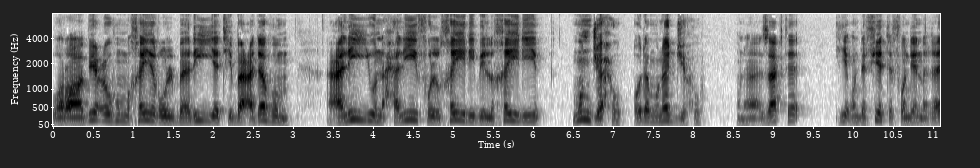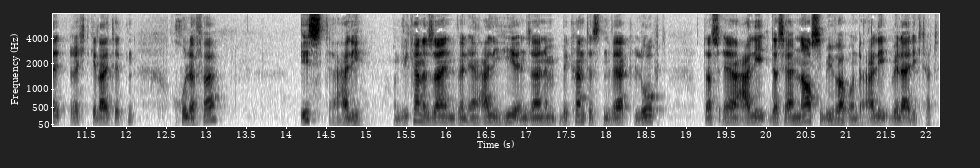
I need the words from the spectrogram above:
ورابعهم خير البرية بعدهم علي حليف الخير بالخير منجح oder منجح. Und er sagte, hier und der vierte von den rechtgeleiteten Khulafa ist Ali. Und wie kann es sein, wenn er Ali hier in seinem bekanntesten Werk lobt, dass er Ali, dass er ein Nasibi war und Ali beleidigt hat?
